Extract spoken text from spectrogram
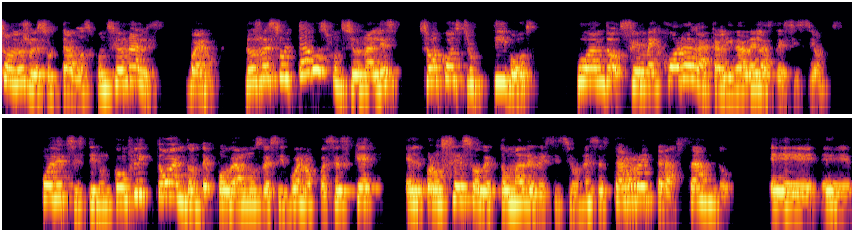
son los resultados funcionales? Bueno, los resultados funcionales son constructivos cuando se mejora la calidad de las decisiones. Puede existir un conflicto en donde podamos decir, bueno, pues es que el proceso de toma de decisiones está retrasando eh, eh,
